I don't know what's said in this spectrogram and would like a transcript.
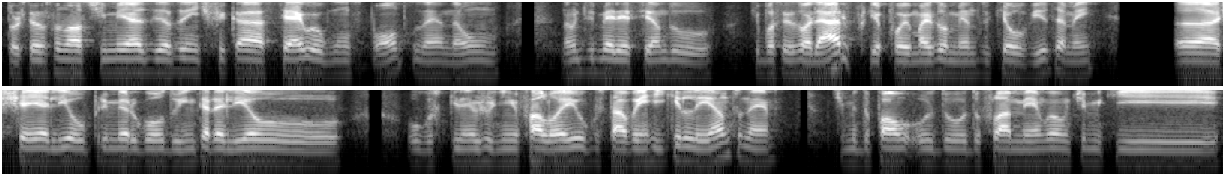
torcendo pro nosso time, às vezes a gente fica cego em alguns pontos, né? Não, não desmerecendo que vocês olharam, porque foi mais ou menos o que eu vi também. Ah, achei ali o primeiro gol do Inter ali, o, o que nem o Juninho falou aí, o Gustavo Henrique lento, né? O time do, do, do Flamengo é um time que,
